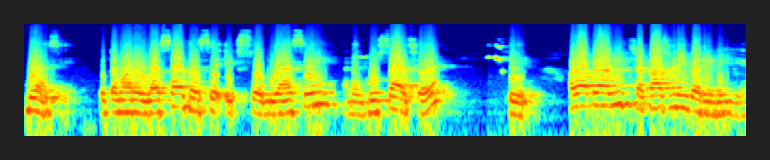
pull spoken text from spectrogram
બ્યાસી. તો તમારો લસા થશે એકસો બ્યાસી અને ગુસા છે તેર હવે આપણે આની ચકાસણી કરી લઈએ.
